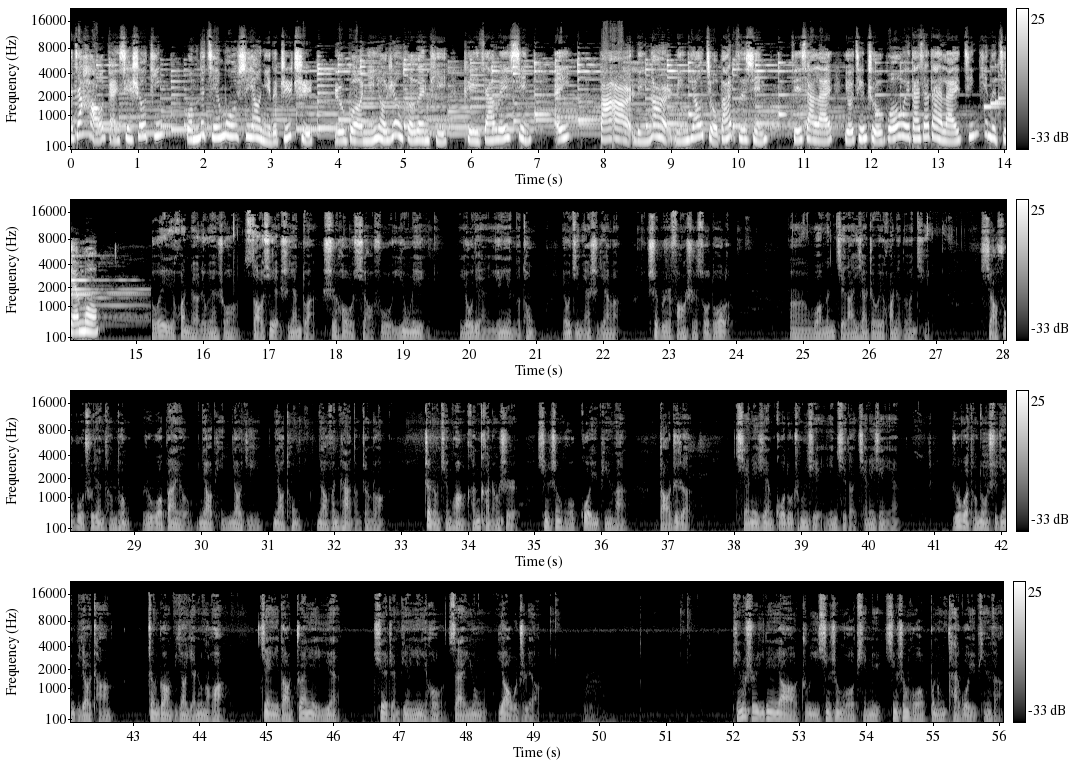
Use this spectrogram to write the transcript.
大家好，感谢收听我们的节目，需要你的支持。如果您有任何问题，可以加微信 a 八二零二零幺九八咨询。接下来有请主播为大家带来今天的节目。有位患者留言说，早泄时间短，事后小腹一用力，有点隐隐的痛，有几年时间了，是不是房事做多了？嗯，我们解答一下这位患者的问题。小腹部出现疼痛，如果伴有尿频、尿急、尿痛、尿分叉等症状，这种情况很可能是性生活过于频繁导致的前列腺过度充血引起的前列腺炎。如果疼痛时间比较长，症状比较严重的话，建议到专业医院确诊病因以后再用药物治疗。平时一定要注意性生活频率，性生活不能太过于频繁。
